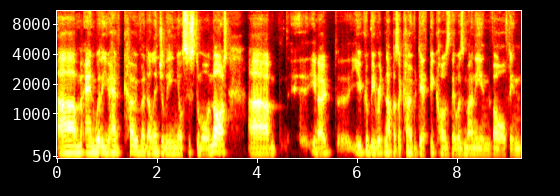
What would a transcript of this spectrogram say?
um, and whether you have COVID allegedly in your system or not. Um, you know, you could be written up as a COVID death because there was money involved in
